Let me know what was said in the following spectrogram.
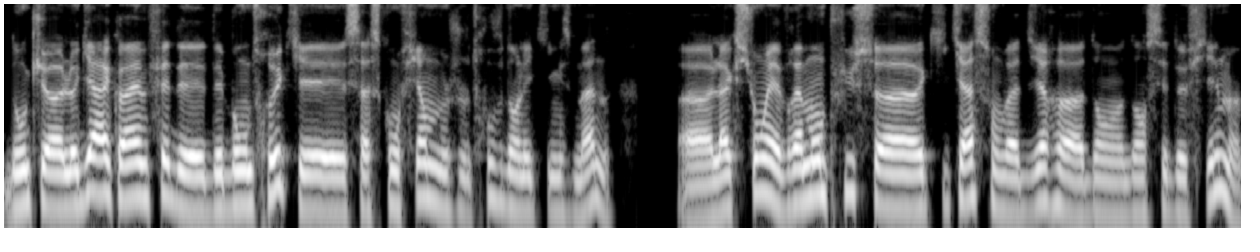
Donc le gars a quand même fait des, des bons trucs et ça se confirme, je trouve, dans les Kingsman. Euh, L'action est vraiment plus euh, kick-ass, on va dire, euh, dans, dans ces deux films.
